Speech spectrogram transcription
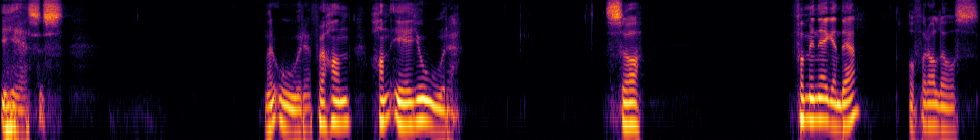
i Jesus. Når ordet For han, han er jo ordet. Så for min egen del, og for alle oss,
